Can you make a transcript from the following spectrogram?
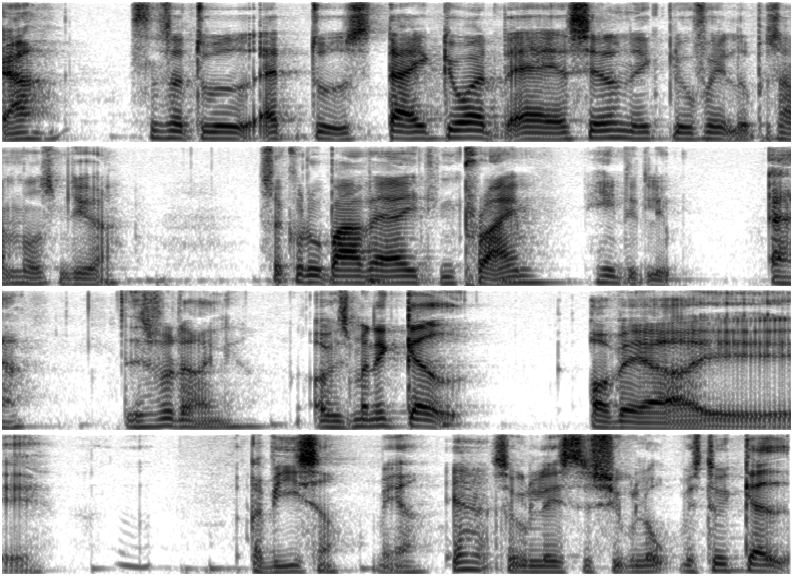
Ja. Sådan så du ved, at du ved, der ikke gjorde, at cellerne ikke blev forældet på samme måde, som de gør. Så kan du bare være i din prime hele dit liv. Ja, det er selvfølgelig rigtigt. Og hvis man ikke gad at være øh, revisor mere. Ja. Så kunne du læse til psykolog. Hvis du ikke gad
